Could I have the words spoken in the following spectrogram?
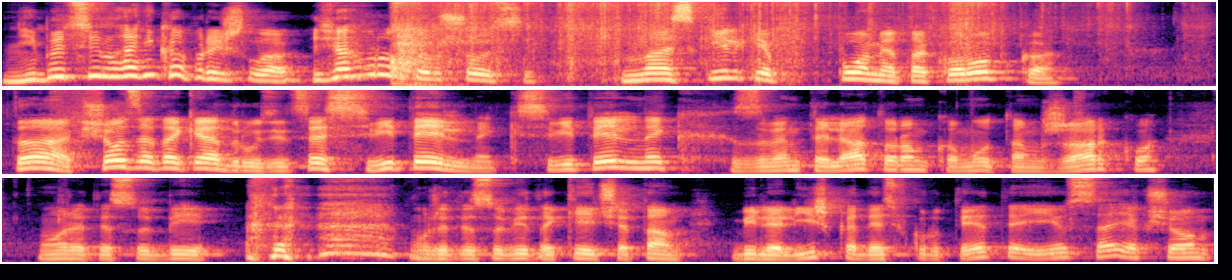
Ніби ціленька прийшла. Я просто в шоці. Наскільки пом'ята коробка. Так, що це таке, друзі? Це світильник. Світильник з вентилятором, кому там жарко. Можете собі, можете собі такий чи там біля ліжка десь вкрутити, і все, якщо вам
